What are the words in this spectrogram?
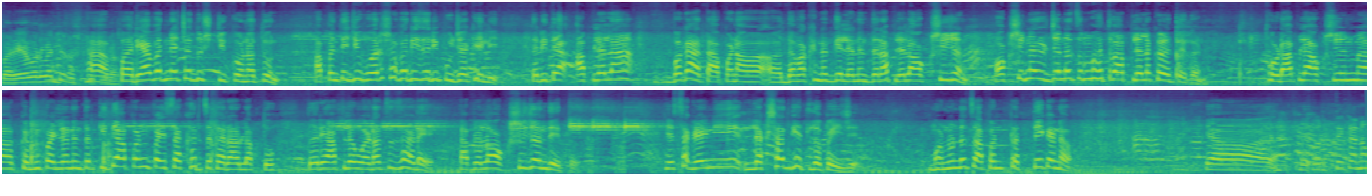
पर्यावरणाच्या हां दृष्टिकोनातून. पर्यावरणाच्या दृष्टिकोनातून. आपण त्याची वर्षभरी जरी पूजा केली तरी त्या आपल्याला बघा आता आपण अ, दवाखान्यात गेल्यानंतर आपल्याला ऑक्सिजन ऑक्सिजनचं महत्त्व आपल्याला कळतं पण थोडं आपलं ऑक्सिजन अ, कमी पडल्यानंतर किती आपण पैसा खर्च करावा लागतो तर हे आपलं वडाचं झाड आहे हे आपल्याला ऑक्सिजन देतं. हे सगळ्यांनी लक्षात घेतलं पाहिजे. म्हणूनच आपण प्रत्येकानं प्रत्येकानं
